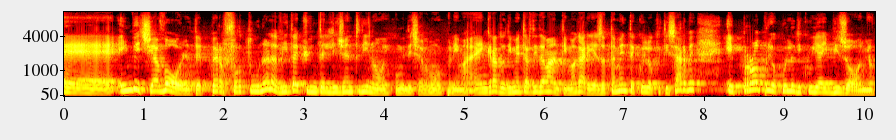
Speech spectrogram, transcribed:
Eh, e invece a volte, per fortuna, la vita è più intelligente di noi, come dicevamo prima, è in grado di metterti davanti magari esattamente quello che ti serve e proprio quello di cui hai bisogno,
